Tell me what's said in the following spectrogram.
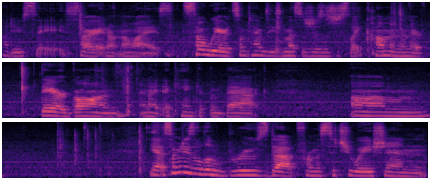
how do you say? Sorry i don't know why. It's, it's, so weird. Sometimes these messages just like come and then they're they are gone and I, I can't get them back. Um yeah somebody's a little bruised up from a situation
